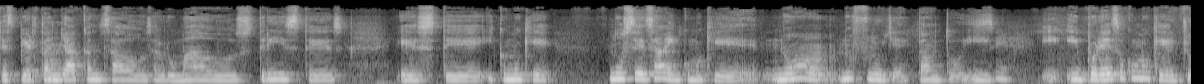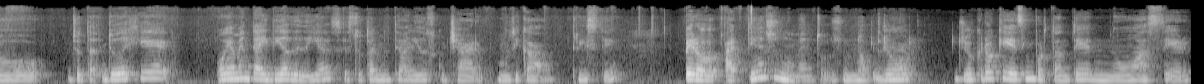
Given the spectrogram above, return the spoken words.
despiertan ya cansados, abrumados, tristes, este, y como que, no sé, saben, como que no, no fluye tanto. Y, y, y, por eso como que yo, yo, yo dejé, obviamente hay días de días, es totalmente válido escuchar música triste, pero ah, tienen sus momentos. No, yo, yo creo que es importante no hacer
